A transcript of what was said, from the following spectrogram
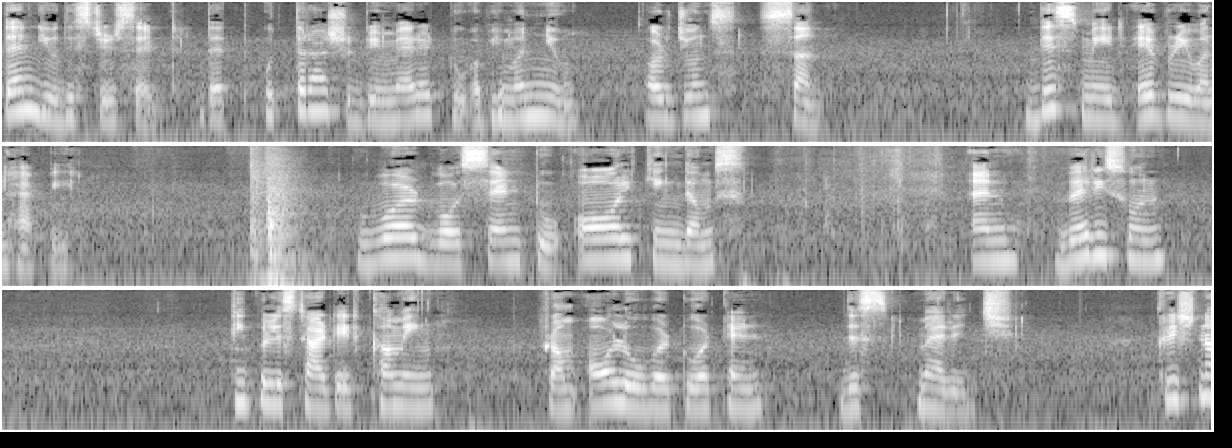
Then Yudhishthir said that Uttara should be married to Abhimanyu, Arjun's son. This made everyone happy. Word was sent to all kingdoms, and very soon people started coming from all over to attend this marriage. Krishna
